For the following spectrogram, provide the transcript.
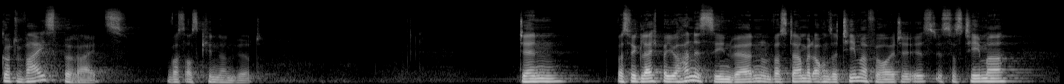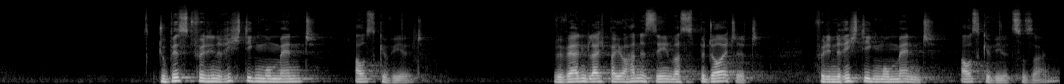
Gott weiß bereits, was aus Kindern wird. Denn was wir gleich bei Johannes sehen werden und was damit auch unser Thema für heute ist, ist das Thema, du bist für den richtigen Moment ausgewählt. Wir werden gleich bei Johannes sehen, was es bedeutet, für den richtigen Moment ausgewählt zu sein.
